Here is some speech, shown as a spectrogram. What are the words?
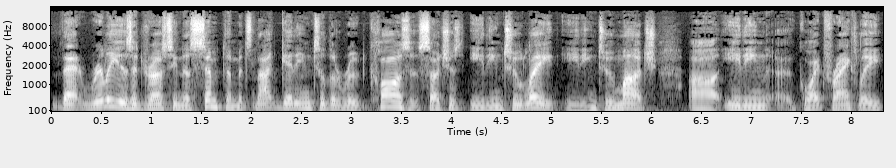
that really is addressing a symptom. It's not getting to the root causes, such as eating too late eating too much, uh, eating, uh, quite frankly,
